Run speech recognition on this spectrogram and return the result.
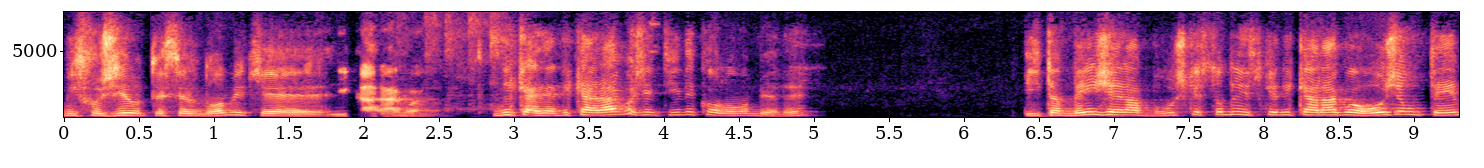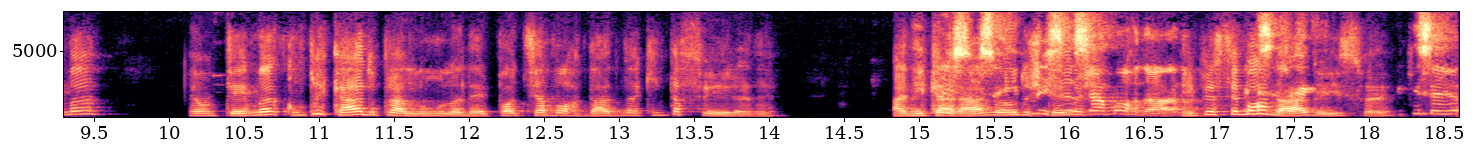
me fugiu o terceiro nome que é Nicarágua. É, Nicarágua, Argentina e Colômbia, né? E também gerar buscas sobre isso, porque Nicarágua hoje é um tema é um tema complicado para Lula, né? Pode ser abordado na quinta-feira, né? A Nicarágua precisa, é um dos precisa temas ser abordado. E precisa ser abordado, isso é. Que seja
